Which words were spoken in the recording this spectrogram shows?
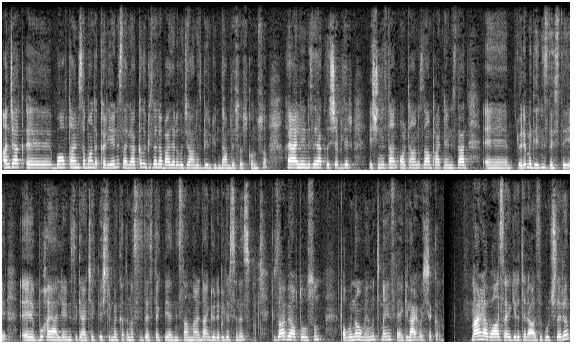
Ancak e, bu hafta aynı zamanda kariyerinizle alakalı güzel haberler alacağınız bir gündem de söz konusu. Hayallerinize yaklaşabilir. Eşinizden, ortağınızdan, partnerinizden e, göremediğiniz desteği e, bu hayallerinizi gerçekleştirmek adına sizi destekleyen insanlardan görebilirsiniz. Güzel bir hafta olsun. Abone olmayı unutmayın. Sevgiler, hoşçakalın. Merhaba sevgili terazi burçları.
